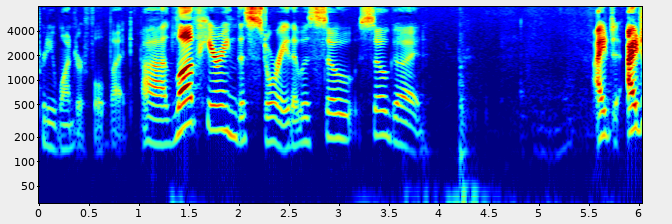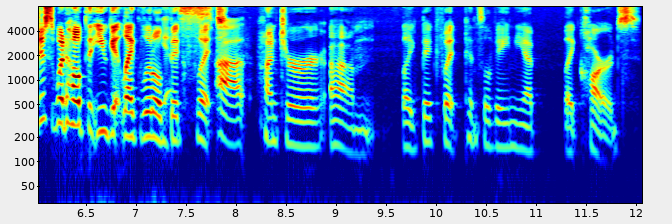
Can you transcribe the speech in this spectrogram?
pretty wonderful. But uh, love hearing this story. That was so so good. I, I just would hope that you get like little Bigfoot Uh, hunter, um, like Bigfoot Pennsylvania like cards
